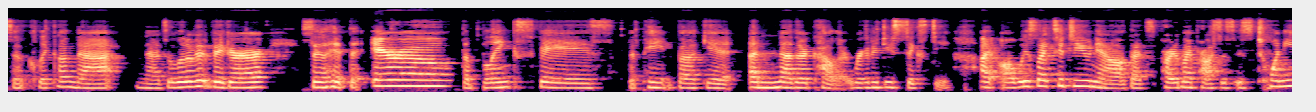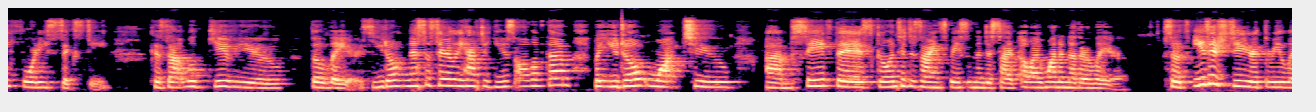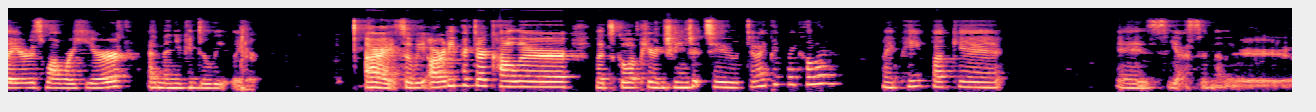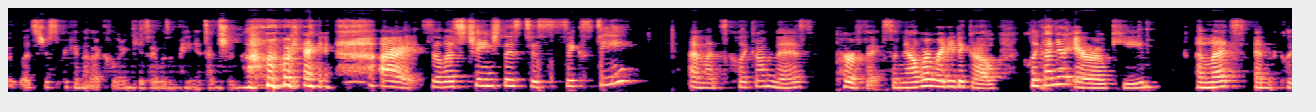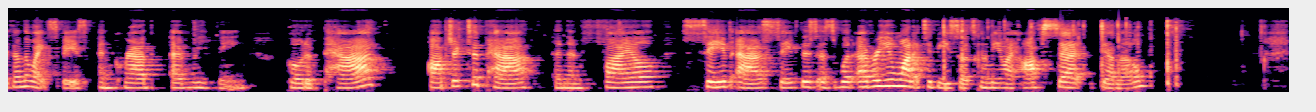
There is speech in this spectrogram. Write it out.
So click on that. Now it's a little bit bigger. So hit the arrow, the blank space, the paint bucket, another color. We're going to do 60. I always like to do now, that's part of my process, is 20, 40, 60, because that will give you the layers. You don't necessarily have to use all of them, but you don't want to um, save this, go into design space, and then decide, oh, I want another layer. So it's easier to do your three layers while we're here, and then you can delete later. All right, so we already picked our color. Let's go up here and change it to, did I pick my color? My paint bucket is, yes, another, let's just pick another color in case I wasn't paying attention. okay, all right, so let's change this to 60 and let's click on this. Perfect, so now we're ready to go. Click on your arrow key and let's, and click on the white space and grab everything. Go to path, object to path, and then file, save as, save this as whatever you want it to be. So it's going to be my offset demo.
